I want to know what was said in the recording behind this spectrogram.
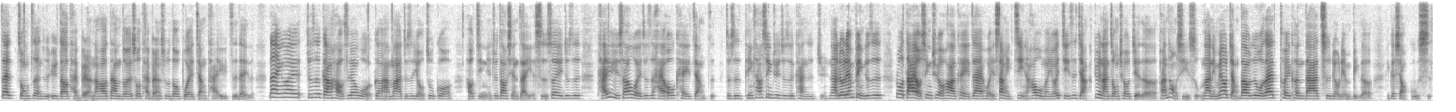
在中正就是遇到台北人，然后他们都会说台北人是不是都不会讲台语之类的。那因为就是刚好是因为我跟阿嬷就是有住过好几年，就到现在也是，所以就是台语稍微就是还 OK 这样子。就是平常兴趣就是看日剧。那榴莲饼就是，如果大家有兴趣的话，可以再回上一季。然后我们有一集是讲越南中秋节的传统习俗，那里面有讲到，就是我在推坑大家吃榴莲饼的一个小故事。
